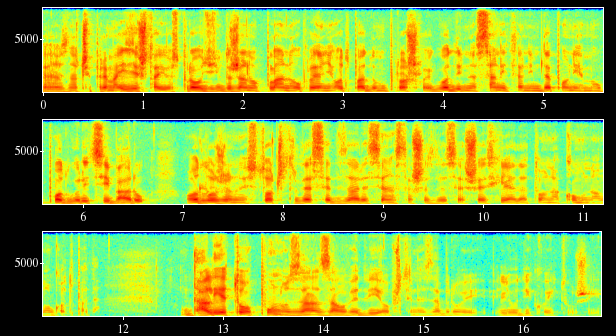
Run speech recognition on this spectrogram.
E, znači, prema izvještaju o sprovođenju državnog plana upravljanja otpadom u prošloj godini na sanitarnim deponijama u Podgorici i Baru odloženo je 140,766 hiljada tona komunalnog otpada. Da li je to puno za, za ove dvije opštine, za broj ljudi koji tu živi?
